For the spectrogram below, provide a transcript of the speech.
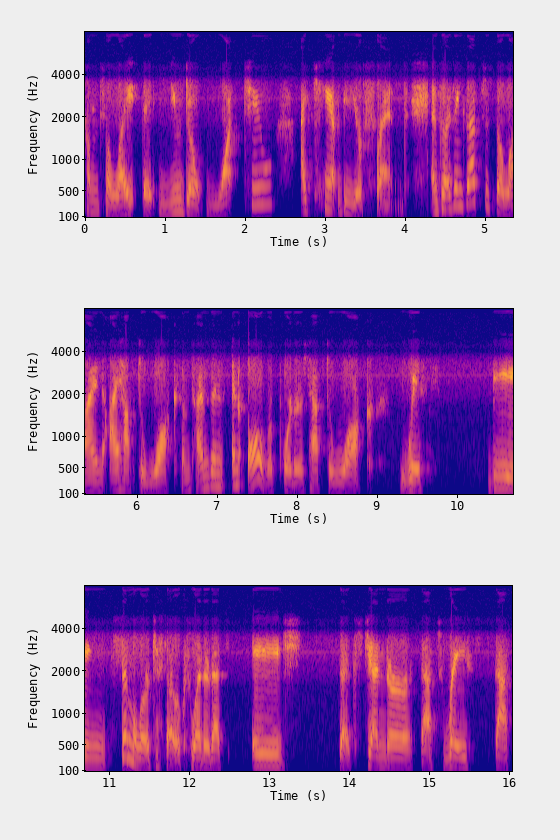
come to light that you don't want to, I can't be your friend. And so I think that's just the line I have to walk sometimes, and, and all reporters have to walk with being similar to folks, whether that's age, that's gender, that's race, that's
